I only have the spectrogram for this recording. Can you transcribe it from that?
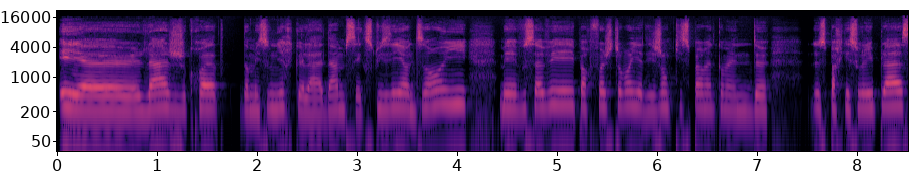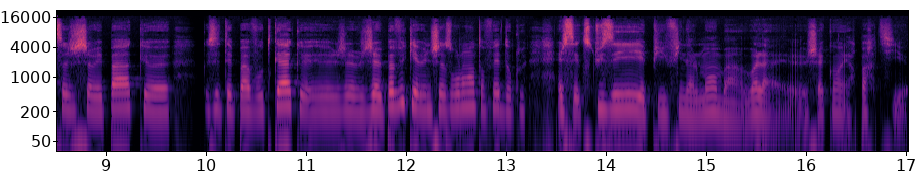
Et là, je crois, dans mes souvenirs, que la dame s'est excusée en disant Oui, mais vous savez, parfois, justement, il y a des gens qui se permettent quand même de, se parquer sur les places. Je savais pas que, que c'était pas votre cas, que j'avais pas vu qu'il y avait une chaise roulante en fait. Donc elle s'est excusée et puis finalement, ben voilà, euh, chacun est reparti, euh,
